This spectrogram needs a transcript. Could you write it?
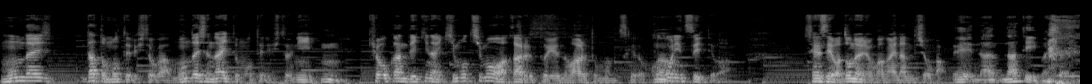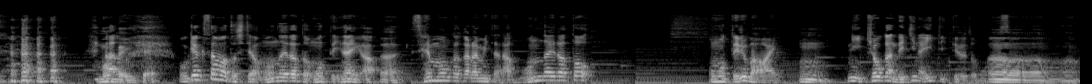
問題だと思ってる人が問題じゃないと思ってる人にうん。共感できない気持ちもわかるというのはあると思うんですけど、ここについては、先生はどのようにお考えなんでしょうか？え、な、なんて言いました？今。もう一回言って。お客様としては問題だと思っていないが、はい。専門家から見たら問題だと思っている場合うん。に共感できないって言ってると思ううんんですよ。んうん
